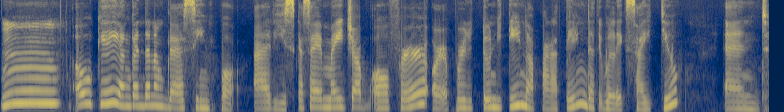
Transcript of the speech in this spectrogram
Mm, okay, ang ganda ng blessing po, Aries. Kasi may job offer or opportunity na parating that will excite you and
